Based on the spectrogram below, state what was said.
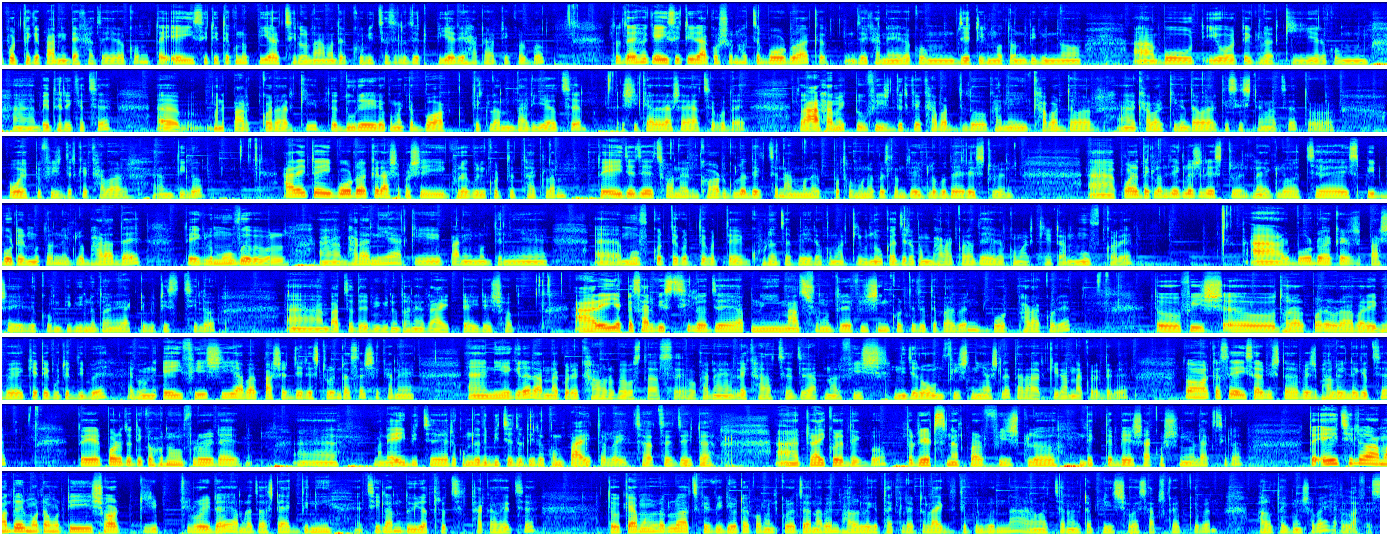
উপর থেকে পানি দেখা যায় এরকম। তাই এই সিটিতে কোনো পিয়ার ছিল না। আমাদের খুব ইচ্ছা ছিল যে পিয়ারে হাঁটাহাঁটি করব। তো যাই হোক, এই সিটির আকর্ষণ হচ্ছে বোর্ড ওয়াক যেখানে এরকম জেটির মতন বিভিন্ন বোট ইয়ট এগুলো আর কি এরকম বেঁধে রেখেছে। মানে পার্ক করা আর কি। তো দূরে এরকম একটা বক দেখলাম দাঁড়িয়ে আছে। শিকারের আশায় আছে বোধহয়। তো আরহাম একটু ফিশদেরকে খাবার দিল। ওখানেই খাবার দেওয়ার খাবার কিনে দেওয়ার আর কি সিস্টেম আছে। তো ও একটু ফিশদেরকে খাবার দিল। আর এই তো এই বোর্ড ওয়াকের আশেপাশেই ঘোরাঘুরি করতে থাকলাম। তো এই যে যে ছনের ঘরগুলো দেখছেন, আমি মনে, প্রথম মনে করেছিলাম যে এগুলো বোধহয় রেস্টুরেন্ট। পরে দেখলাম যে এগুলো আসলে রেস্টুরেন্ট না, এগুলো হচ্ছে স্পিড বোটের মতন, এগুলো ভাড়া দেয়। তো এগুলো মুভেবল ভাড়া নিয়ে আর কি পানির মধ্যে নিয়ে মুভ করতে করতে করতে ঘোরা যাবে, এরকম আর কি। নৌকা যেরকম ভাড়া করা যায়, এরকম আর কি এটা মুভ করে। আর বোর্ড ওয়ার্কের পাশে এরকম বিভিন্ন ধরনের অ্যাক্টিভিটিস ছিল বাচ্চাদের বিভিন্ন ধরনের রাইড টাইড এসব। আর এই একটা সার্ভিস ছিল যে আপনি মাছ সমুদ্রে ফিশিং করতে যেতে পারবেন বোট ভাড়া করে। তো ফিশ ধরার পর ওরা আবার এইভাবে কেটে কুটে দিবে এবং এই ফিশই আবার পাশের যে রেস্টুরেন্ট আছে সেখানে নিয়ে গেলে রান্না করে খাওয়ার ব্যবস্থা আছে। ওখানে লেখা আছে যে আপনার ফিশ নিজের ওন ফিশ নিয়ে আসলে তারা আর কি রান্না করে দেবে। তো তো আমার কাছে এই সার্ভিসটা বেশ ভালোই লেগেছে। তো এরপরে যদি কখনো ফ্লোরিডায় মানে এই বিচে এরকম যদি বিচে যদি এরকম পাই, তাহলে ইচ্ছা আছে যে এটা ট্রাই করে দেখব। তো রেড স্ন্যাপার ফিশগুলো দেখতে বেশ আকর্ষণীয় লাগছিল। তো এই ছিল আমাদের মোটামুটি শর্ট ট্রিপ ফ্লোরিডায়। আমরা জাস্ট একদিনই ছিলাম, দুই রাত্র থাকা হয়েছে। তো কেমন লাগল আজকের ভিডিওটা কমেন্ট করে জানাবেন। ভালো লেগে থাকলে একটা লাইক দিতে ভুলবেন না। আর আমার চ্যানেলটা প্লিজ সবাই সাবস্ক্রাইব করবেন। ভালো থাকবেন সবাই। আল্লাহ হাফেজ।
